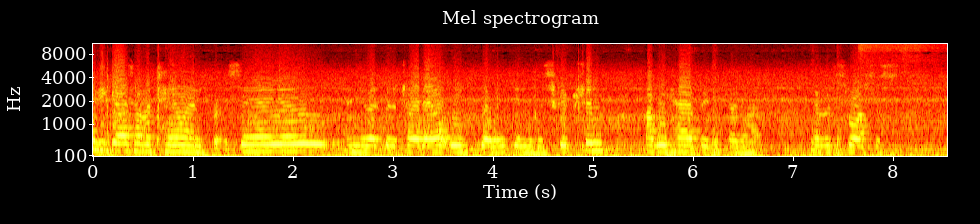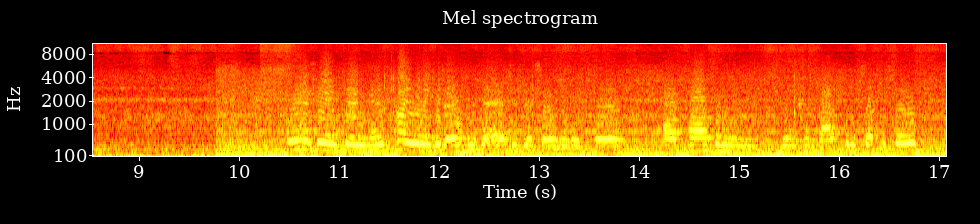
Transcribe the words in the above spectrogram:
Of you guys have a tail end for scenario and you'd like to try it out, leave the link in the description. I'll be happy to try that. Never just watch this. We're just waiting 30 minutes. Probably I get over the edge of this, I'll get. I'll pause and then come back to this episode.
